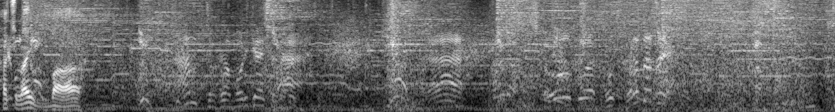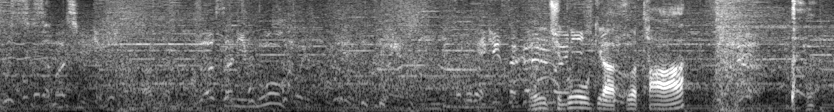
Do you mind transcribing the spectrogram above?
하지마 임마. 勝負はここからだぜ。凄まじい。まさに猛虎よ。逃げ逆ら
